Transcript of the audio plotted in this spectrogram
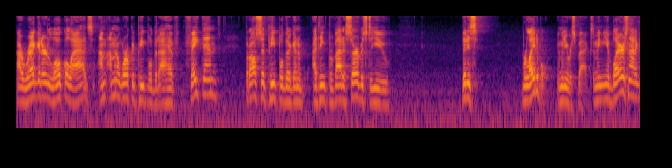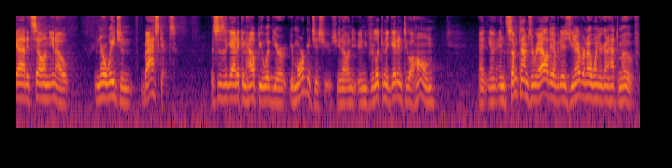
our regular local ads, I'm, I'm going to work with people that I have faith in, but also people that are going to, I think, provide a service to you that is relatable in many respects. I mean, you know, Blair's not a guy that's selling, you know, Norwegian baskets. This is a guy that can help you with your, your mortgage issues, you know, and, and if you're looking to get into a home, and, you know, and sometimes the reality of it is you never know when you're going to have to move.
